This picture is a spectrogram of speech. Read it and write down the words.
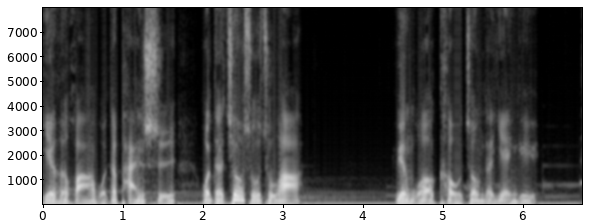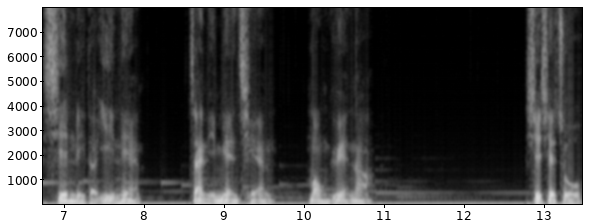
耶和华我的磐石，我的救赎主啊！愿我口中的言语、心里的意念，在你面前蒙悦纳。谢谢主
